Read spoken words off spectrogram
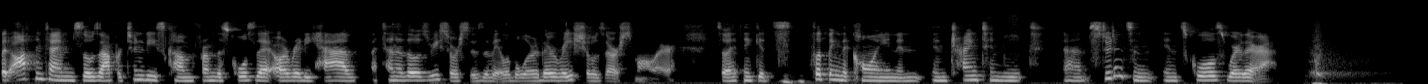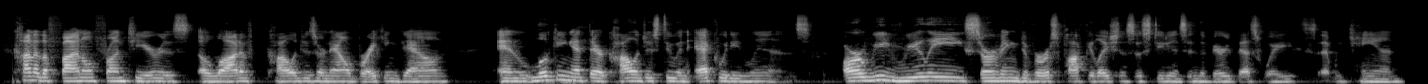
but oftentimes those opportunities come from the schools that already have a ton of those resources available or their ratios are smaller. So i think it's mm-hmm. flipping the coin and, and trying to meet um, students in, in schools where they're at. Kind of the final frontier is a lot of colleges are now breaking down and looking at their colleges through an equity lens. Are we really serving diverse populations of students in the very best ways that we can?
